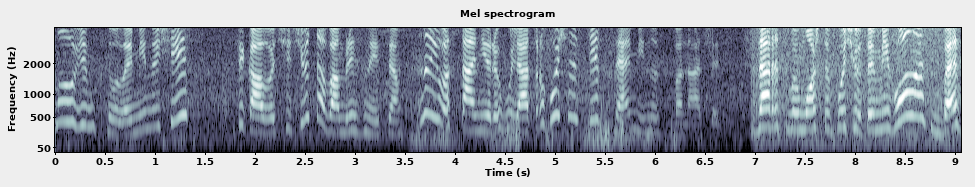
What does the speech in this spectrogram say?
Ми увімкнули мінус 6. Цікаво, чи чутна вам різниця? Ну і останній регулятор гучності це мінус 12. Зараз ви можете почути мій голос без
